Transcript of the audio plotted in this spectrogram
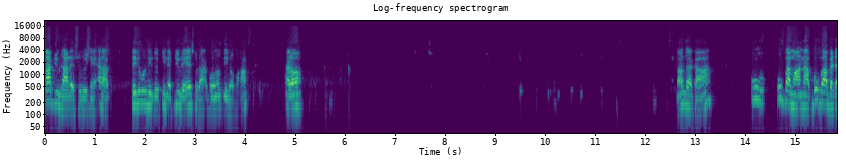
သပြုထားတယ်ဆိုလို့ရှိရင်အဲ့ဒါဒေတုဒေတုဖြစ်နေပြုတယ်ဆိုတာအကုန်လုံးသိတော့ပါနော်အဲ့တော့နောက်တစ်ခါဥဥပမာဏပုပ္ပပဒ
